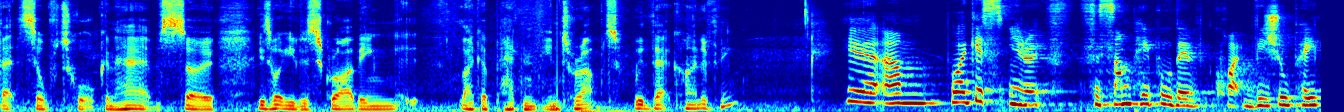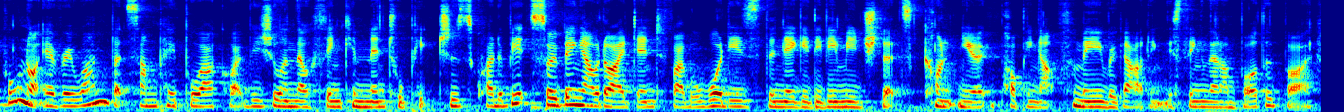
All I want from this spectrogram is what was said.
that self talk can have. So, is what you're describing like a pattern interrupt with that kind of thing? Yeah, um, well, I guess, you know, for some people, they're quite visual people, not everyone, but some people are quite visual and they'll think in mental pictures quite a bit. So, being able to identify, well, what is the negative image that's con- you know, popping up for me regarding this thing that I'm bothered by?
